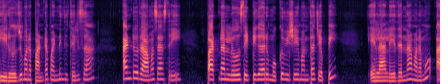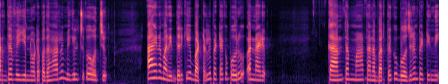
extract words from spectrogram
ఈరోజు మన పంట పండింది తెలుసా? అంటూ రామశాస్త్రి పట్నంలో శెట్టిగారు ముక్కు విషయమంతా చెప్పి ఎలా లేదన్నా మనము అర్ధ వెయ్యి నూట పదహారులు మిగిల్చుకోవచ్చు. ఆయన మనిద్దరికీ బట్టలు పెట్టకపోరు అన్నాడు. కాంతమ్మ తన భర్తకు భోజనం పెట్టింది.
